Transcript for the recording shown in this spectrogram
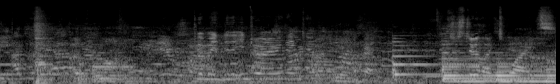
Do you want me to do the intro and everything too? Yeah. Okay. Just do it like twice.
